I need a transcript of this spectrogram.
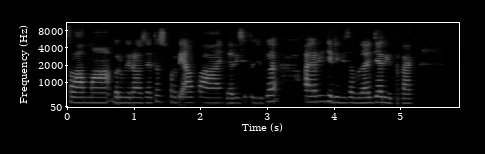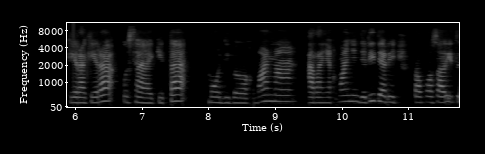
selama berwirausaha itu seperti apa. Dari situ juga akhirnya jadi bisa belajar gitu kan. Kira-kira usaha kita mau dibawa ke mana, arahnya ke mana. Jadi dari proposal itu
